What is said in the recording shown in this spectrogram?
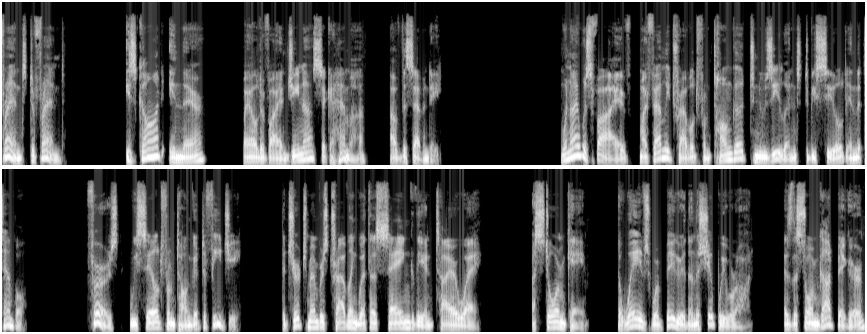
Friend to Friend. Is God in there? By Elder Vaiangina Sikahema of the 70. When I was five, my family traveled from Tonga to New Zealand to be sealed in the temple. First, we sailed from Tonga to Fiji. The church members traveling with us sang the entire way. A storm came. The waves were bigger than the ship we were on. As the storm got bigger,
